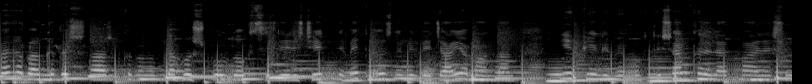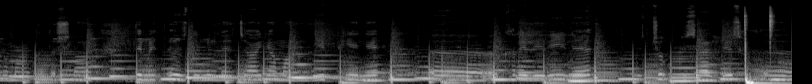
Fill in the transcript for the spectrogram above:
Merhaba arkadaşlar kanalımda hoş bulduk. Sizler için Demet Özdemir ve Can Yaman'dan yepyeni ve muhteşem kareler paylaşıyorum arkadaşlar. Demet Özdemir ve Can Yaman yepyeni e, kareleriyle çok güzel bir e,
